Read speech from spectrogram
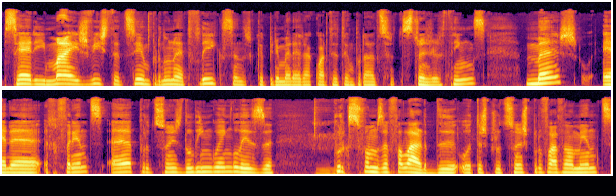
série mais vista de sempre no Netflix, sendo que a primeira era a quarta temporada de Stranger Things, mas era referente a produções de língua inglesa. Uhum. Porque se formos a falar de outras produções, provavelmente,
